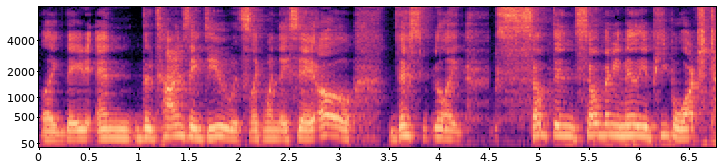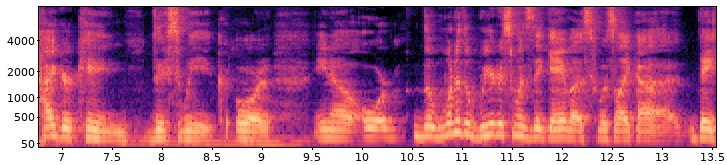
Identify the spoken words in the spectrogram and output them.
Like they and the times they do it's like when they say oh this like something so many million people watch tiger king this week or you know or the one of the weirdest ones they gave us was like uh they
